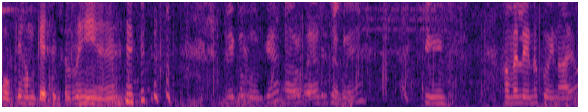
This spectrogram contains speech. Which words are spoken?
होके हम कैसे चल रही हैं? मेकअप हो गया और ऐसे चल रहे हैं कि हमें लेने कोई ना आया।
